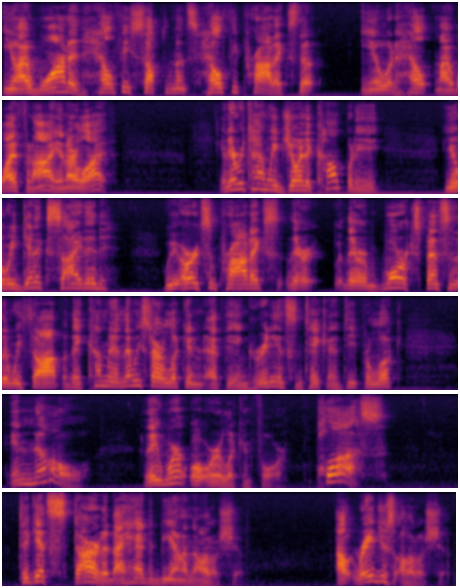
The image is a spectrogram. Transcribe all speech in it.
you know, I wanted healthy supplements, healthy products that, you know, would help my wife and I in our life. And every time we join a company, you know, we get excited. We ordered some products. They're, they were more expensive than we thought, but they come in. Then we start looking at the ingredients and taking a deeper look. And no, they weren't what we were looking for. Plus, to get started, I had to be on an auto ship. Outrageous auto ship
